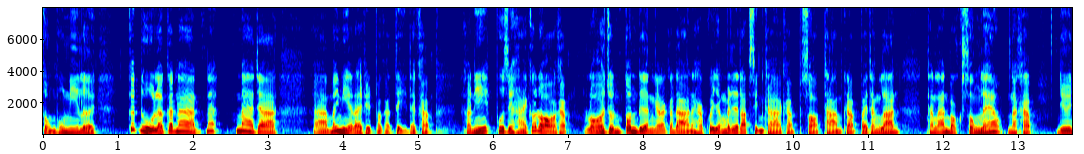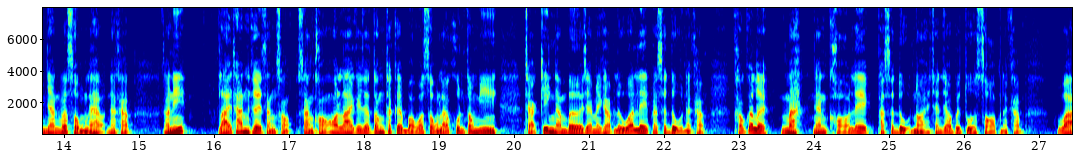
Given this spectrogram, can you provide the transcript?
ส่งพรุ่งนี้เลย ก็ดูแล้วก็น่า น่าน่าจะไม่มีอะไรผิดปกตินะครับ ราวนี้ผู้เสียหายก็รอครับ รอจนต้นเดือนกรกฎานะครับ ก็ยังไม่ได้รับสินค้าครับ สอบถามกลับไปทางร้าน ทางร้านบอกส่งแล้วนะครับ ยืนยันว่าส่งแล้วนะครับคราวนี้หลายท่านเคยสั่งสั่งของออนไลน์ก็จะต้องถ้าเกิดบอกว่าส่งแล้วคุณต้องมี tracking number ใช่ไหมครับ หรือว่าเลขพัสดุนะครับเขาก็เลยมางั้นขอเลขพัสดุหน่อย ฉันจะเอาไปตรวจสอบนะครับว่า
